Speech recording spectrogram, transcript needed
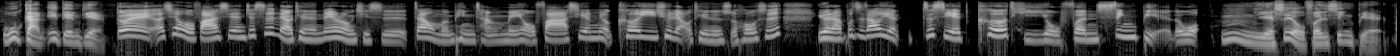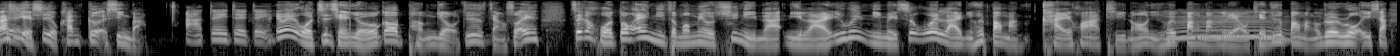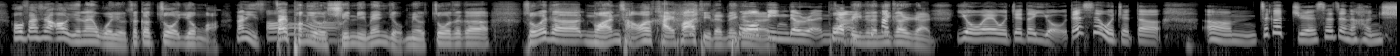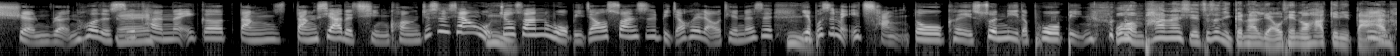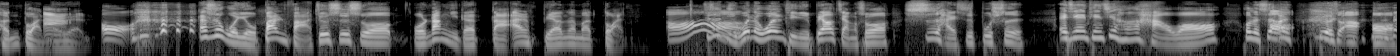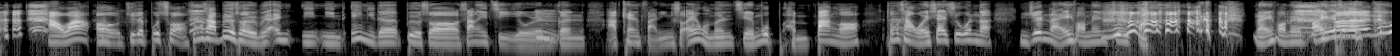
无感一点点。对，而且我发现，就是聊天的内容，其实在我们平常没有发现、没有刻意去聊天的时候，是原来不知道原这些课题有分性别的哦。嗯，也是有分性别，但是也是有看个性吧。啊，对对对，因为我之前有一个朋友，就是讲说，哎，这个活动，哎，你怎么没有去？你来，你来，因为你每次会来，你会帮忙开话题，然后你会帮忙聊天，就是嗯帮忙热络一下。然后发现哦，原来我有这个作用哦。那你在朋友群里面有没有做这个所谓的暖场或开话题的那个破？冰的人，破冰的那个人，有诶、我觉得有，但是我觉得，嗯，这个角色真的很选人，或者是哎看那一个当当下的情况。就是像我，嗯就算我比较算是比较会聊天，但是嗯也不是每一场都可以顺利的破冰 我很怕那些就是你跟他聊天，然后他给你答案嗯很短的啊人。哦。但是我有办法，就是说我让你的答案不要那么短，哦，就是你问的问题，你不要讲说是还是不是。哎，今天天气很好哦，或者是哦哎，比如说啊，哦，好啊，哦，觉得不错。通常比如说有没有哎，你你哎你的，比如说上一集有人嗯跟阿 Ken 反映说，哎，我们节目很棒哦。通嗯常我一下去问了，你觉得哪一方面最棒？哪一方面棒？因为这个很会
